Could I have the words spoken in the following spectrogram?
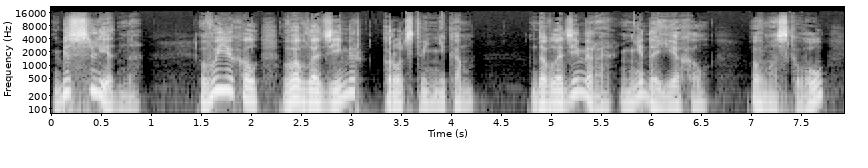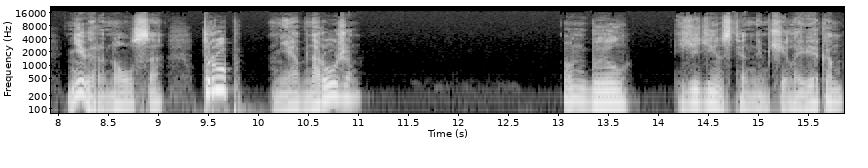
Бесследно. Выехал во Владимир к родственникам. До Владимира не доехал. В Москву не вернулся, труп не обнаружен. Он был единственным человеком,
